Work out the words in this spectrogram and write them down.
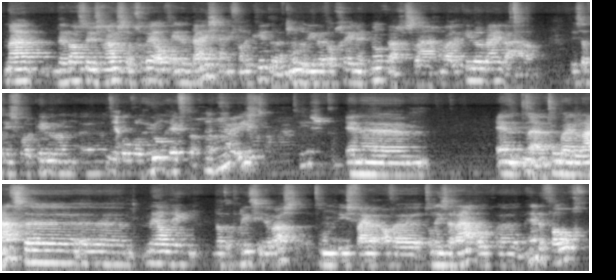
Maar er was dus huiselijk geweld in het bijzijn van de kinderen. De moeder die werd op een gegeven moment nota geslagen waar de kinderen bij waren. Dus dat is voor de kinderen uh, ja. ook wel heel heftig mm -hmm. geweest. Heel traumatisch. En uh, en toen bij de laatste uh, melding dat de politie er was, toen is, of, uh, toen is de raad ook, uh, de voogd,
